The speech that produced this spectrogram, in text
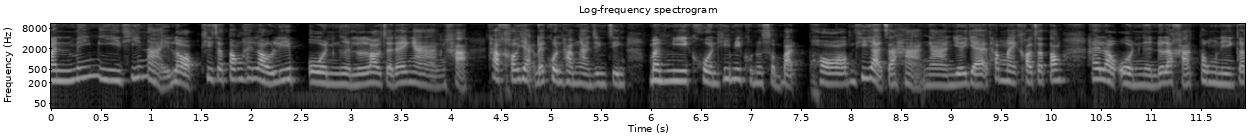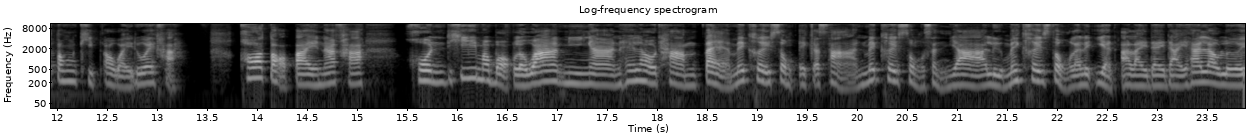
มันไม่มีที่ไหนหรอกที่จะต้องให้เรารีบโอนเงินแล้วเราจะได้งานค่ะ ถ้าเขาอยากได้คนทำงานจริง ๆ มันมีคนที่มีคุณสมบัติพร้อมที่อยากจะหางานเยอะแยะทำไมเขาจะต้องให้เราโอนเงินด้วยล่ะคะ ตรงนี้ก็ต้องคิดเอาไว้ด้วยค่ะ ข้อต่อไปนะคะคนที่มาบอกเราว่ามีงานให้เราทำแต่ไม่เคยส่งเอกสาร ไม่เคยส่งสัญญา หรือไม่เคยส่งรายละเอียดอะไรใด ๆ ให้เราเลย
